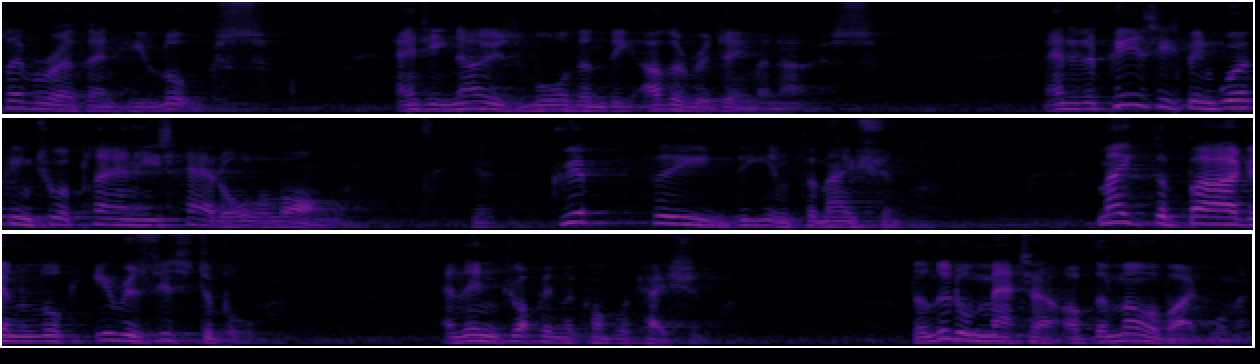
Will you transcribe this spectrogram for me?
cleverer than he looks, and he knows more than the other Redeemer knows. And it appears he's been working to a plan he's had all along. Drip feed the information, make the bargain look irresistible, and then drop in the complication. The little matter of the Moabite woman,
